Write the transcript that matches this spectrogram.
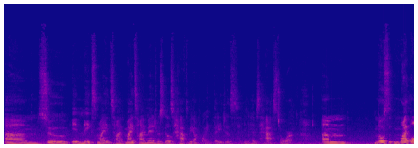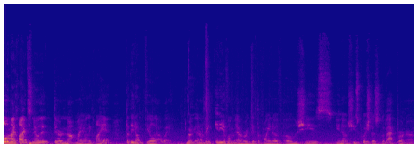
Um, so it makes my time my time management skills have to be on point. They just it has has to work. Um, most my all of my clients know that they're not my only client, but they don't feel that way. Right. I don't think any of them ever get the point of oh she's you know she's pushed us to the back burner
